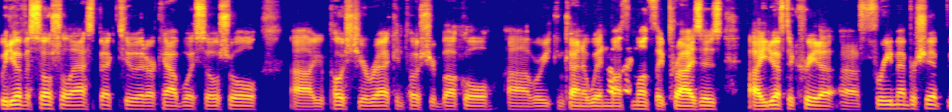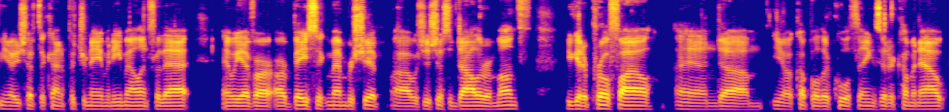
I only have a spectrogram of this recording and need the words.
we do have a social aspect to it. Our Cowboy Social, uh, you post your rec and post your buckle, uh, where you can kind of win month, monthly prizes. Uh, you do have to create a, a, free membership. You know, you just have to kind of put your name and email in for that. And we have our, our basic membership, uh, which is just a dollar a month. You get a profile and um, you know a couple other cool things that are coming out.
